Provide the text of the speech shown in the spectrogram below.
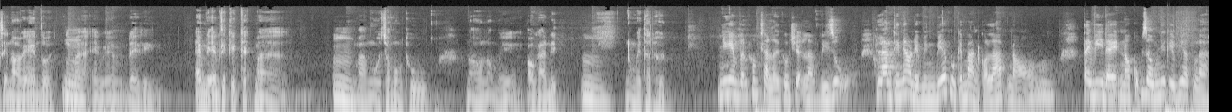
sẽ nói với em thôi. Nhưng Ừ. mà em em đấy thì em thì em thích cái cách mà ừ. mà ngồi trong phòng thu. Nó nó mới organic. Ừ. nó mới thật hơn. Nhưng em vẫn không trả lời câu chuyện là ví dụ làm thế nào để mình biết một cái bản collab nó tại vì đấy nó cũng giống như cái việc là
